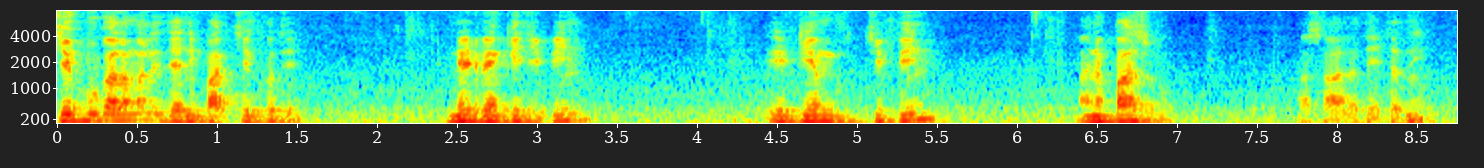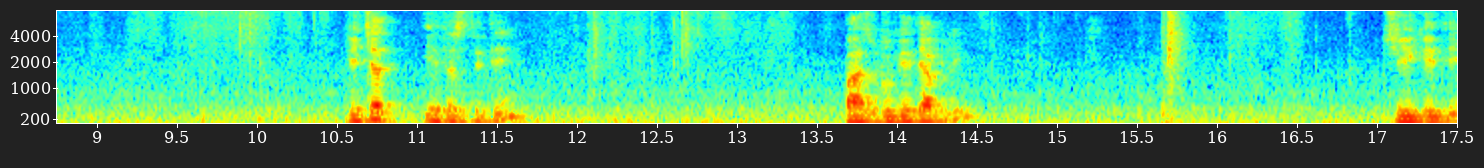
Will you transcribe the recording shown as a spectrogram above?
चेकबुक आलं मला ज्यांनी पाच चेक होते. नेट बँकेची पिन ए टी एमची पिन आणि पासबुक असं आलं त्याच्यातनी याच्यात येत असते ते. पासबुक येते आपली. चेक येते.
